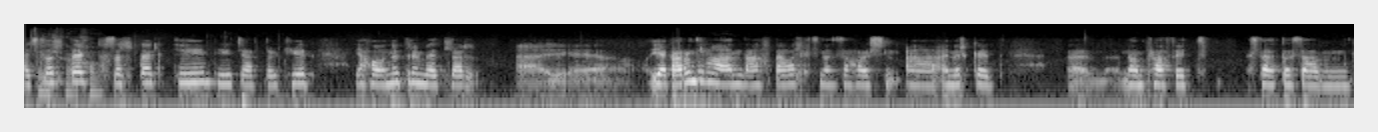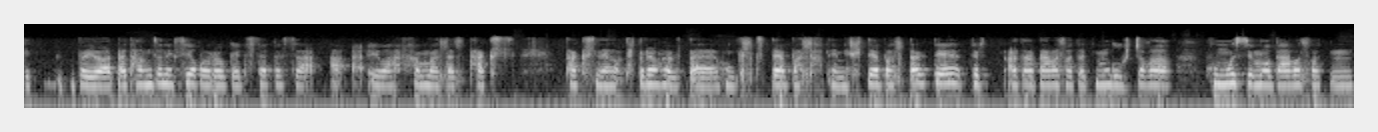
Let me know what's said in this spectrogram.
Ажилладаг, тусалдаг, тийм тэгж явдаг. Тэгээд яг өнөөдрийн байдлаар яг 16 онд анх байгуулагдсанаас хойш Америкт non profit статус авна буюу одоо 501c3 гэдэг статус юу авах юм бол такс таксны татврын хувьд хөнгөлөлттэй болох тийм эрхтэй болдог. Тий тэр одоо байгууллагуудад мөнгө өгж байгаа хүмүүс юм уу? Байгууллагууд нь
